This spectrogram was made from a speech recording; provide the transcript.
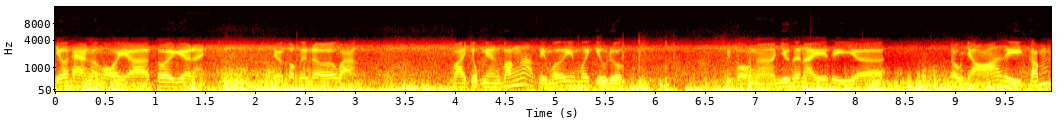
chở hàng ở ngoài cơi khơi này, chở container các bạn. Vài chục ngàn tấn thì mới mới chịu được. Chứ còn như thế này thì tàu nhỏ thì cấm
